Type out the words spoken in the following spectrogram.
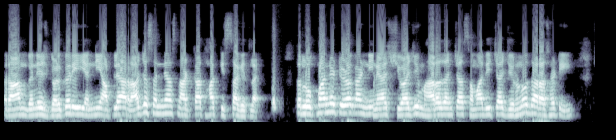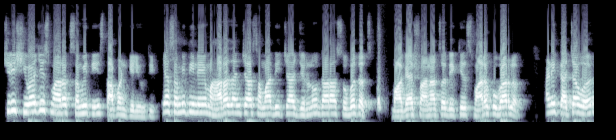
राम गणेश गडकरी यांनी आपल्या राजसन्यास नाटकात हा किस्सा घेतलाय. तर लोकमान्य टिळकांनी शिवाजी महाराजांच्या समाधीच्या जीर्णोद्धारासाठी श्री शिवाजी स्मारक समिती स्थापन केली होती. या समितीने महाराजांच्या समाधीच्या जीर्णोद्धारासोबतच वाघ्या श्वानाचं देखील स्मारक उभारलं आणि त्याच्यावर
